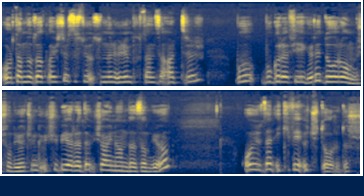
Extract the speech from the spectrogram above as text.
ortamda uzaklaştırırsa su yosunlarının üreme potansiyelini arttırır. Bu, bu grafiğe göre doğru olmuş oluyor. Çünkü üçü bir arada, üç aynı anda azalıyor. O yüzden 2 ve 3 doğrudur.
